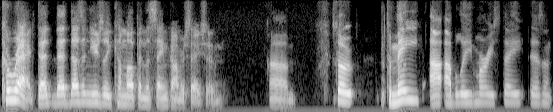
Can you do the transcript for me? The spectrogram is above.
Correct. That that doesn't usually come up in the same conversation. Um, so to me, I, I believe Murray State isn't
